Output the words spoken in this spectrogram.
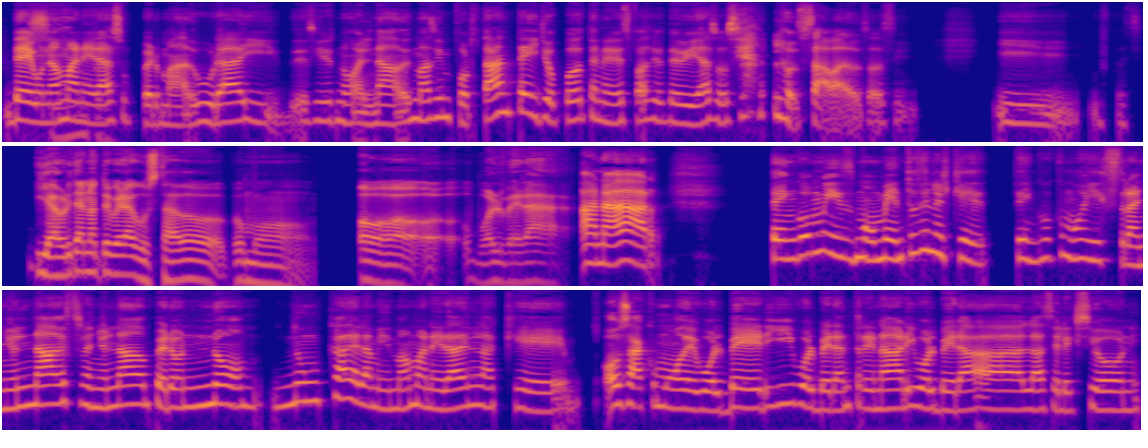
de una manera súper madura y decir, no, el nado es más importante y yo puedo tener espacios de vida social los sábados así. Y, pues ¿Y ahorita no te hubiera gustado como o, volver a... A nadar. Tengo mis momentos en el que tengo como extraño el nado, extraño el nado, pero no, nunca de la misma manera en la que, o sea, como de volver y volver a entrenar y volver a la selección.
